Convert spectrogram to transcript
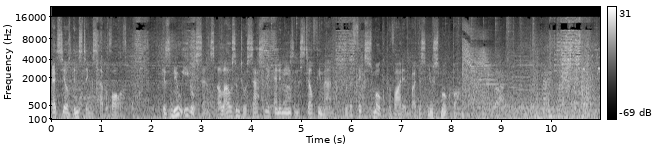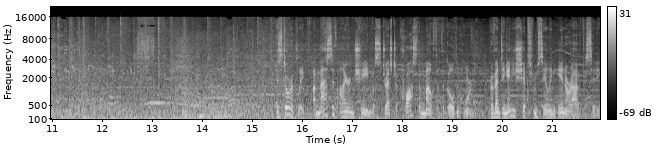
Ezio's instincts have evolved. His new eagle sense allows him to assassinate enemies in a stealthy manner with the thick smoke provided by this new smoke bomb. Historically, a massive iron chain was stretched across the mouth of the Golden Horn, preventing any ships from sailing in or out of the city.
